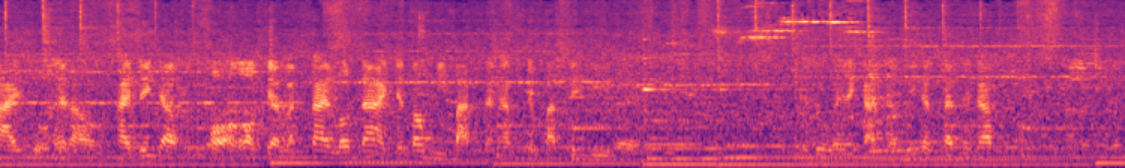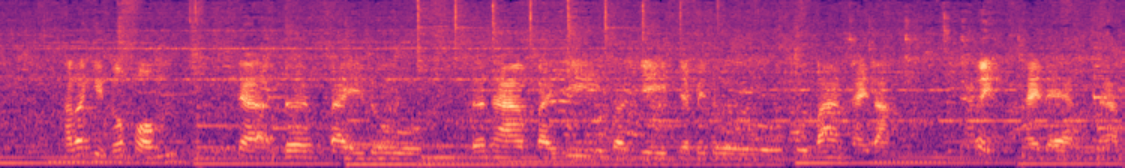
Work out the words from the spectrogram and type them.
ปลายตั๋วให้เรา ใครที่จะเอาของออกจากใต้รถได้จะต้องมีบัตรนะครับเป็นบัตรดีๆเลยจะดูบรรยากาศแถวนี้กันนะครับภารกิจของผมจะเดินไปดูเดินทางไปที่บอจีจะไปดูหมู่บ้านไทยดำเอ้ยไทยแดงนะครับ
